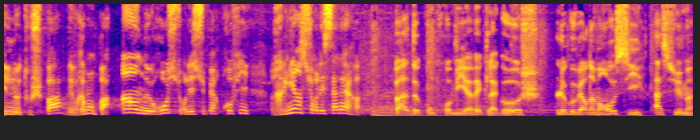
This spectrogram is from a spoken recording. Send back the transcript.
ils ne touchent pas, mais vraiment pas un euro sur les super profits, rien sur les salaires. Pas de compromis avec la gauche. Le gouvernement aussi assume.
